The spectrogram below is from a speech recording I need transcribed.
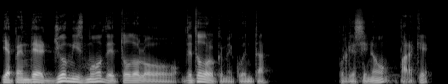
y aprender yo mismo de todo lo, de todo lo que me cuenta. Porque si no, ¿para qué?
